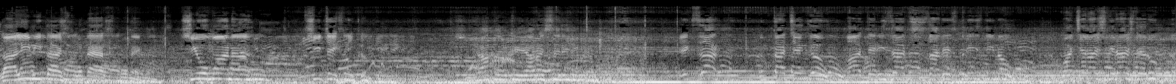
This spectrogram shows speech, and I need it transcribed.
La limita, aș putea spune. Și umană, și tehnică. Și iată că iarăși se ridică. Exact, în touch and go, a aterizat și s-a desprins din nou, cu același viraj de ruptă.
